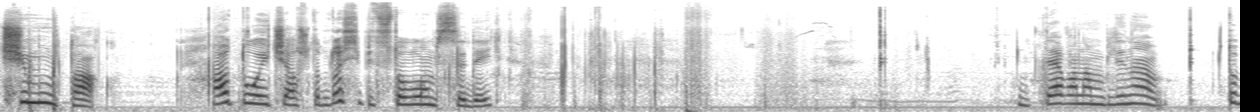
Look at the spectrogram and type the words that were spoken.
Чому так? А той чел, що там досі під столом сидить. Де вона, блін, а? то,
